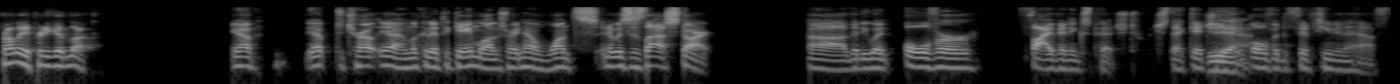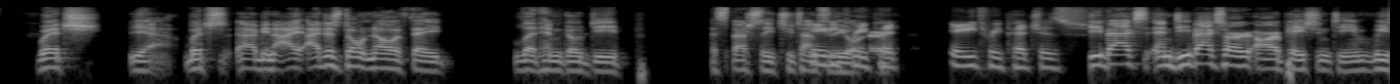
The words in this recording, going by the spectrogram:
probably a pretty good look. Yeah. Yep. To Charlie. Yeah. I'm looking at the game logs right now once, and it was his last start uh, that he went over five innings pitched, which that gets you yeah. over the 15 and a half. Which, yeah, which I mean, I, I just don't know if they let him go deep, especially two times to the order. Pitch, 83 pitches. D backs and D backs are, are a patient team. We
